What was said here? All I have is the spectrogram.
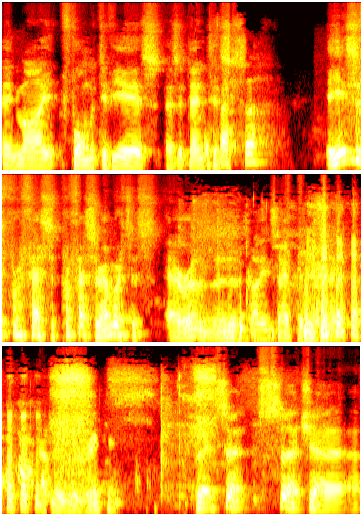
in my formative years as a dentist. Professor, He is a professor, professor emeritus. Uh, than- can't even say it, you know, haven't even drinking. but su- such a,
